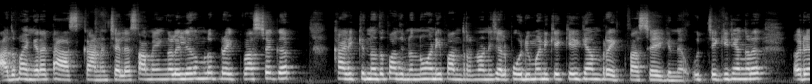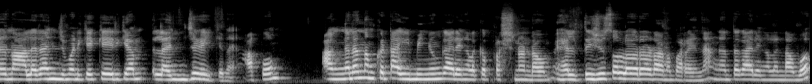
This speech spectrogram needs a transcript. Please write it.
അത് ഭയങ്കര ടാസ്ക്കാണ് ചില സമയങ്ങളിൽ നമ്മൾ ബ്രേക്ക്ഫാസ്റ്റ് ഒക്കെ കഴിക്കുന്നത് പതിനൊന്ന് മണി പന്ത്രണ്ട് മണി. ചിലപ്പോൾ ഒരു മണിക്കൊക്കെ ആയിരിക്കാം ബ്രേക്ക്ഫാസ്റ്റ് കഴിക്കുന്നത്. ഉച്ചയ്ക്ക് ഞങ്ങൾ ഒരു നാലര അഞ്ച് മണിക്കൊക്കെ ആയിരിക്കാം ലഞ്ച് കഴിക്കുന്നത്. അപ്പം അങ്ങനെ നമുക്ക് ടൈമിങ്ങും കാര്യങ്ങളൊക്കെ പ്രശ്നം ഉണ്ടാവും. ഹെൽത്ത് ഇഷ്യൂസ് ഉള്ളവരോടാണ് പറയുന്നത്. അങ്ങനത്തെ കാര്യങ്ങൾ ഉണ്ടാകുമ്പോൾ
